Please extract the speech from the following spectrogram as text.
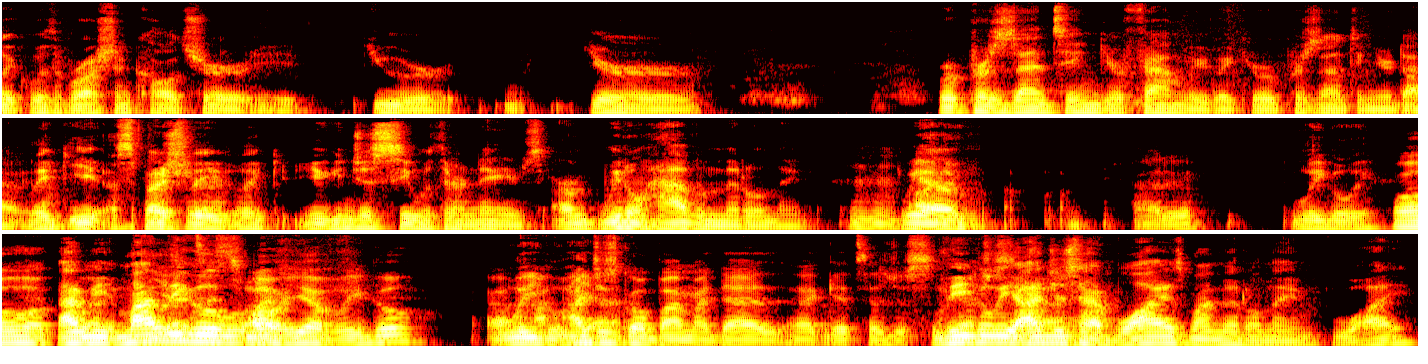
like with Russian culture, you're you're representing your family, like you're representing your dad. Oh. Like especially sure. like you can just see with their names. Our, we don't have a middle name. Mhm. We I have i do legally. Well, look, I mean, my yeah, legal. My, oh, you have legal. Legally, I, I yeah. just go by my dad. Like it's just legally. I just have Y as my middle name. Why?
